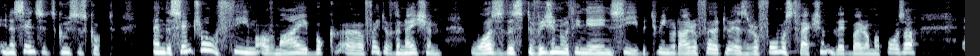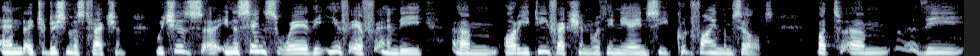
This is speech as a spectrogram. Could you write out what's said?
in a sense, it's goose is cooked. And the central theme of my book, uh, Fate of the Nation, was this division within the ANC between what I refer to as a reformist faction led by Ramaphosa and a traditionalist faction, which is, uh, in a sense, where the EFF and the um, RET faction within the ANC could find themselves. But um, the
